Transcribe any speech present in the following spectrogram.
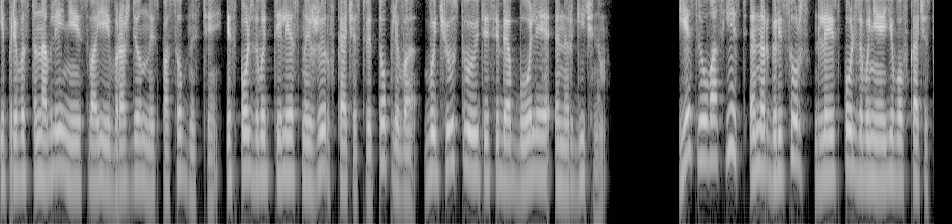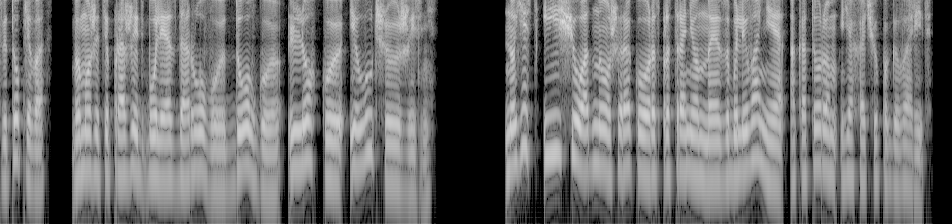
И при восстановлении своей врожденной способности использовать телесный жир в качестве топлива вы чувствуете себя более энергичным. Если у вас есть энергоресурс для использования его в качестве топлива, вы можете прожить более здоровую, долгую, легкую и лучшую жизнь. Но есть и еще одно широко распространенное заболевание, о котором я хочу поговорить,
